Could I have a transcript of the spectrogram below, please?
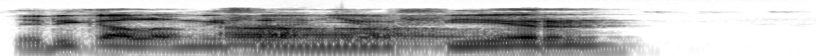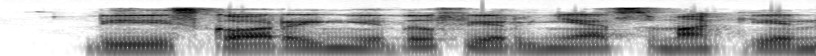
Jadi kalau misalnya oh. fear di scoring itu fearnya semakin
